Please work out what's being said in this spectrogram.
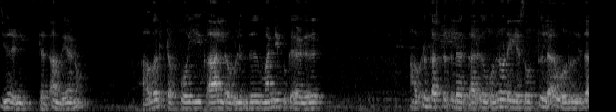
ஜீரணிக்க தான் வேணும். அவர்கிட்ட போய் காலில் விழுந்து மன்னிப்பு கேளு. அவரும் கஷ்டத்தில் இருக்கார். உன்னுடைய சொத்தில் ஒரு இதை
